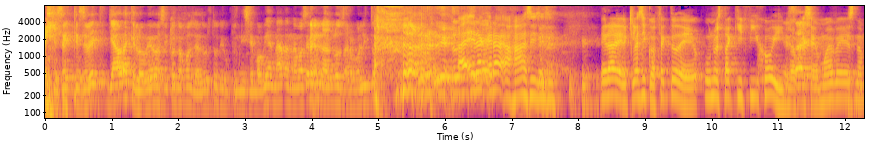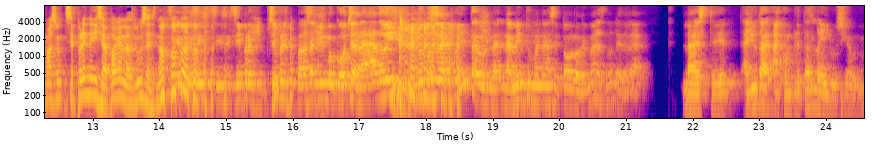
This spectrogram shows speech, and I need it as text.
Que se, que se ve, ya ahora que lo veo así con ojos de adulto, digo, pues ni se movía nada, nada más eran los, arbolitos. Ah, era, era, ajá, sí, sí, sí. Era el clásico efecto de uno está aquí fijo y lo que se mueve es nomás un- se prenden y se apagan las luces, ¿no? Sí, sí, sí, sí, siempre, siempre pasa el mismo coche al lado y uno no se da cuenta. la mente humana hace todo lo demás, ¿no? Le da la, la, este, ayuda a completar la ilusión, ¿no?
